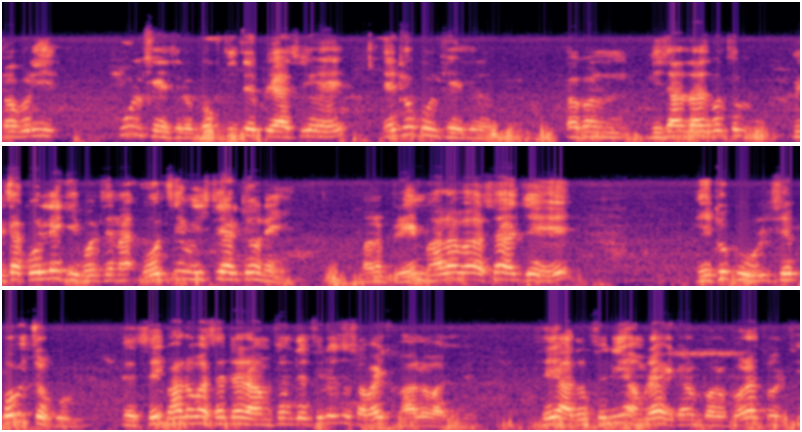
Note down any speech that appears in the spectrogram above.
সবরই কুল খেয়েছিল, ভক্তিতে পেয়াসি হয়ে এঠো কুল খেয়েছিল। তখন নিশাদ দাস বলছে মিশা করলে কি? বলছে, না, ওর চেয়ে মিষ্টি আর কেউ নেই। মানে প্রেম ভালোবাসা যে এটুকুল সে পবিত্র কুল। সেই ভালোবাসাটা রামচন্দ্রের ছিল যে সবাই ভালোবাসবে। সেই আদর্শ নিয়ে আমরা এখানে পরম্পরা চলছি।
